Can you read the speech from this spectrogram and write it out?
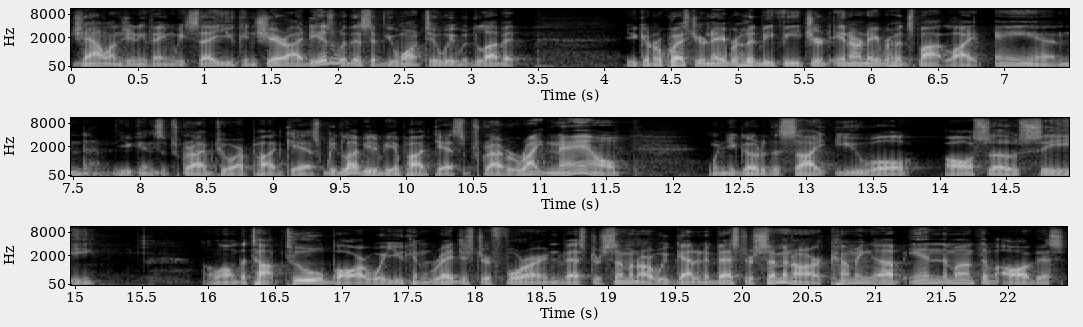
challenge anything we say. You can share ideas with us if you want to. We would love it. You can request your neighborhood be featured in our neighborhood spotlight, and you can subscribe to our podcast. We'd love you to be a podcast subscriber. Right now, when you go to the site, you will also see along the top toolbar where you can register for our investor seminar. We've got an investor seminar coming up in the month of August.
